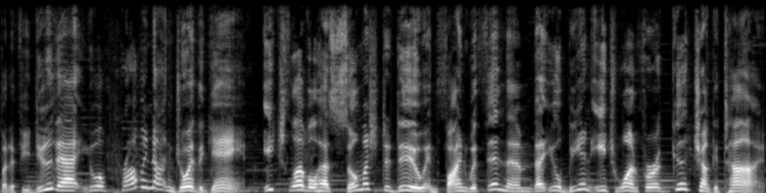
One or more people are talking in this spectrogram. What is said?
but if you do that, you will probably not enjoy the game. Each level has so much to do and find within them that you'll be in each one for a good chunk of time.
